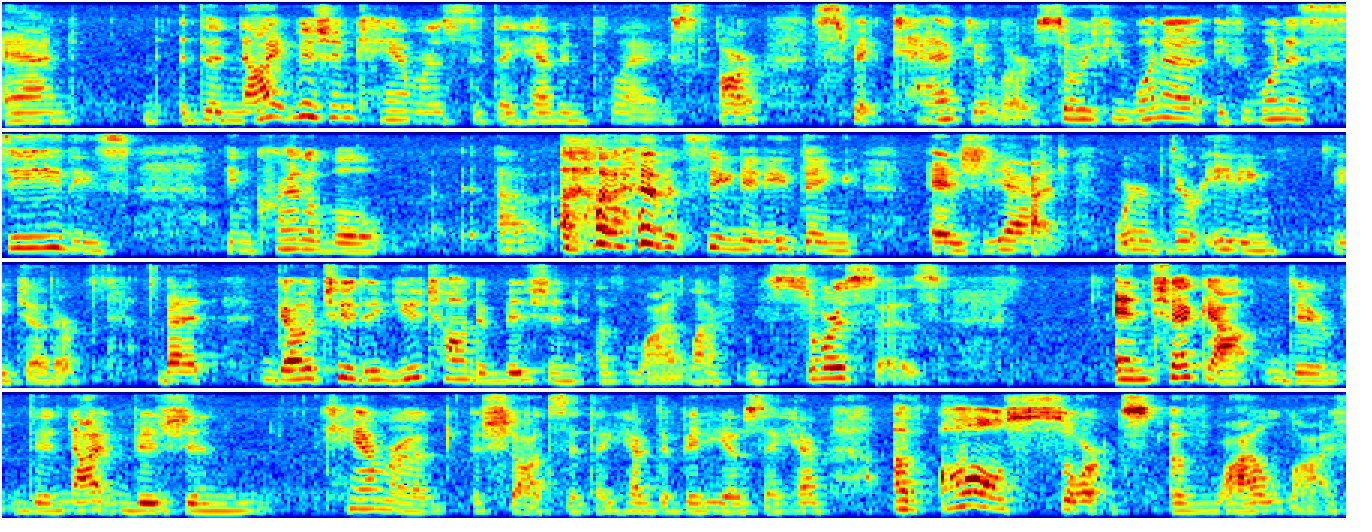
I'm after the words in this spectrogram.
And the night vision cameras that they have in place are spectacular. So if you want to if you want to see these incredible uh, I haven't seen anything as yet where they're eating each other, but go to the Utah Division of Wildlife Resources and check out their the night vision camera shots that they have, the videos they have of all sorts of wildlife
